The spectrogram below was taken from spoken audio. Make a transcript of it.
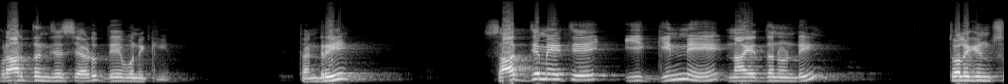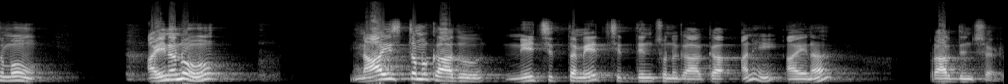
ప్రార్థన చేశాడు దేవునికి. తండ్రి సాధ్యమైతే ఈ గిన్నె నా ఇద్ద నుండి తొలగించుము. అయినను నా ఇష్టము కాదు నీ చిత్తమే చిద్దించునుగాక అని ఆయన ప్రార్థించాడు.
